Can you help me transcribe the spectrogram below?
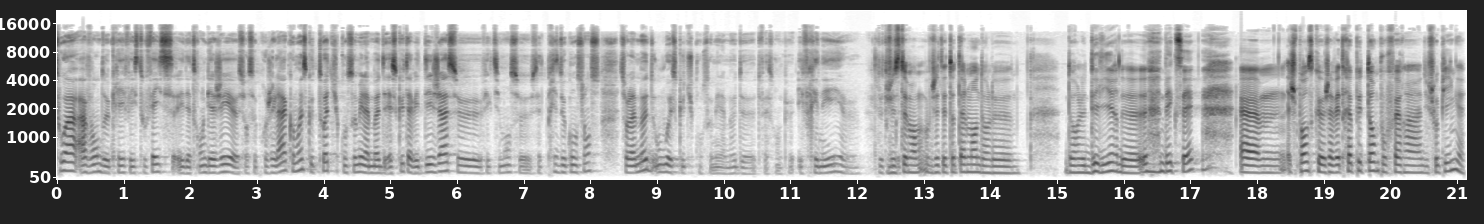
toi, avant de créer Face to Face et d'être engagé sur ce projet-là, comment est-ce que toi, tu consommais la mode? Est-ce que tu avais déjà ce, effectivement cette prise de conscience sur la mode ou est-ce que tu consommais la mode de façon un peu effrénée Justement, j'étais totalement dans le dans le délire d'excès. euh, je pense que j'avais très peu de temps pour faire euh, du shopping.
